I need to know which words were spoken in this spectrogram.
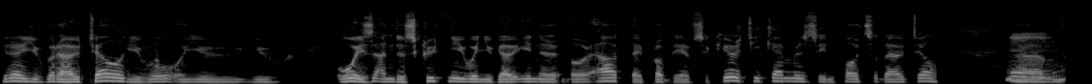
you know, you've got a hotel, you've all, you, you've always under scrutiny when you go in or, or out. They probably have security cameras in parts of the hotel. Um, Mm.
